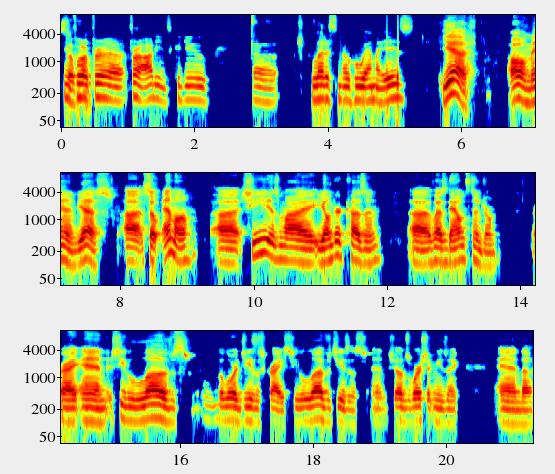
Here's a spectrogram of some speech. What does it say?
So for fun. for uh, for our audience, could you uh, let us know who Emma is? Yeah. Oh man, yes. Uh, so Emma, uh, she is my younger cousin uh, who has Down syndrome, right? And she loves the Lord Jesus Christ. She loves Jesus, and she loves worship music, and uh,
